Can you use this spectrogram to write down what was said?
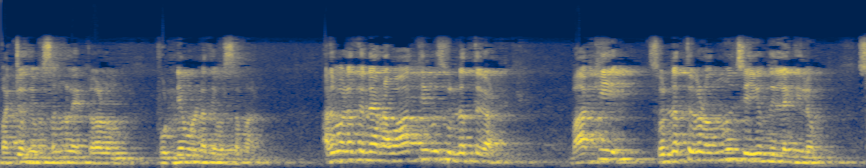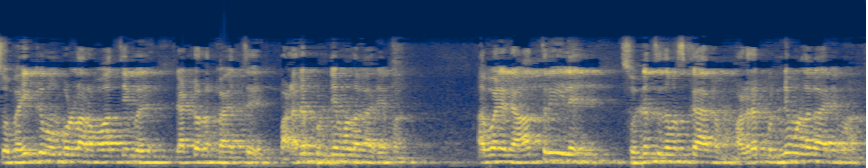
മറ്റു ദിവസങ്ങളെക്കാളും പുണ്യമുള്ള ദിവസമാണ്. അതുപോലെ തന്നെ റവാത്തിബ് സുന്നത്തുകൾ. ബാക്കി സുന്നത്തുകളൊന്നും ചെയ്യുന്നില്ലെങ്കിലും സുബൈക്ക് മുമ്പുള്ള റവാത്തിബ് രണ്ടുറക്കാലത്ത് വളരെ പുണ്യമുള്ള കാര്യമാണ്. അതുപോലെ രാത്രിയിലെ സുന്നത്ത് നമസ്കാരം വളരെ പുണ്യമുള്ള കാര്യമാണ്.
